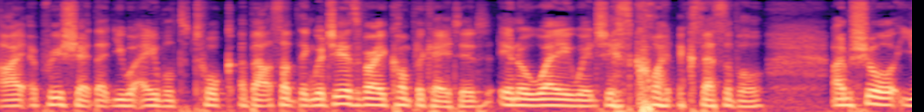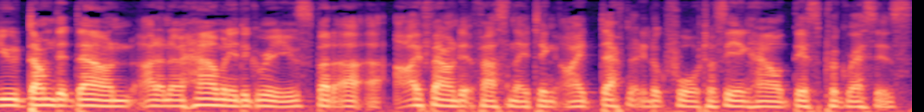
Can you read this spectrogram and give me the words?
I appreciate that you were able to talk about something which is very complicated in a way which is quite accessible. I'm sure you dumbed it down, I don't know how many degrees, but uh, I found it fascinating. I definitely look forward to seeing how this progresses.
